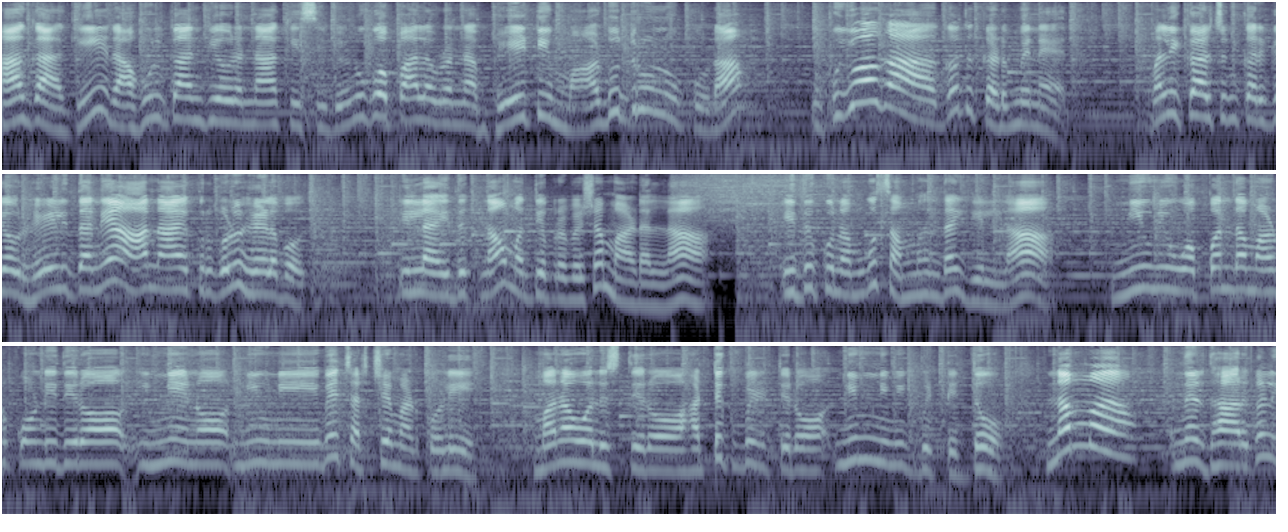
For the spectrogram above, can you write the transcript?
ಹಾಗಾಗಿ ರಾಹುಲ್ ಗಾಂಧಿ ಅವರನ್ನ ಕೆ ಸಿ ವೇಣುಗೋಪಾಲ್ ಅವರನ್ನ ಭೇಟಿ ಮಾಡಿದ್ರೂ ಕೂಡ ಉಪಯೋಗ ಆಗೋದು ಕಡಿಮೆನೇ ಅದು. ಮಲ್ಲಿಕಾರ್ಜುನ್ ಖರ್ಗೆ ಅವ್ರು ಹೇಳಿದ್ದಾನೆ, ಆ ನಾಯಕರುಗಳು ಹೇಳಬಹುದು. ಇಲ್ಲ ಇದಕ್ಕೆ ನಾವು ಮಧ್ಯಪ್ರವೇಶ ಮಾಡಲ್ಲ. ಇದಕ್ಕೂ ನಮಗೂ ಸಂಬಂಧ ಇಲ್ಲ. ನೀವು ನೀವು ಒಪ್ಪಂದ ಮಾಡ್ಕೊಂಡಿದ್ದೀರೋ, ಇನ್ನೇನೋ, ನೀವು ನೀವೇ ಚರ್ಚೆ ಮಾಡ್ಕೊಳ್ಳಿ. ಮನವೊಲಿಸ್ತಿರೋ ಹಟ್ಟಕ್ಕೆ ಬೀಳ್ತಿರೋ ನಿಮ್ಮ ನಿಮಗೆ ಬಿಟ್ಟಿದ್ದು ನಮ್ಮ ನಿರ್ಧಾರಗಳು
